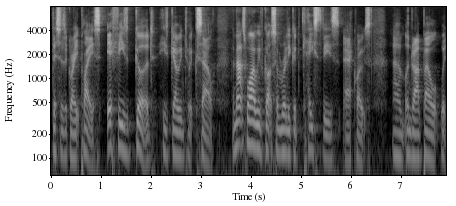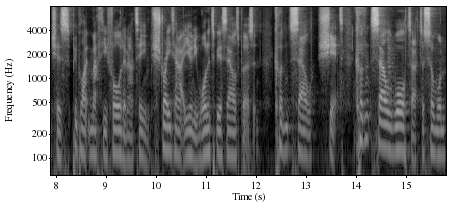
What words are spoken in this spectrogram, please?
this is a great place. If he's good, he's going to excel. And that's why we've got some really good case studies, air quotes, um, under our belt, which is people like Matthew Ford in our team, straight out of uni, wanted to be a salesperson, couldn't sell shit, couldn't sell water to someone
